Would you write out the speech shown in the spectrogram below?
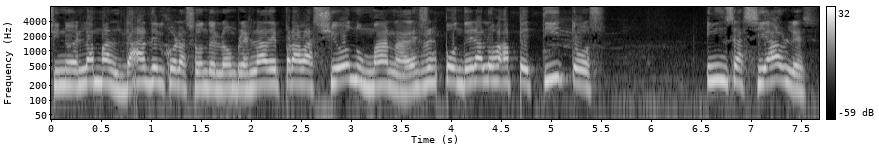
Sino es la maldad del corazón del hombre, es la depravación humana, es responder a los apetitos insaciables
